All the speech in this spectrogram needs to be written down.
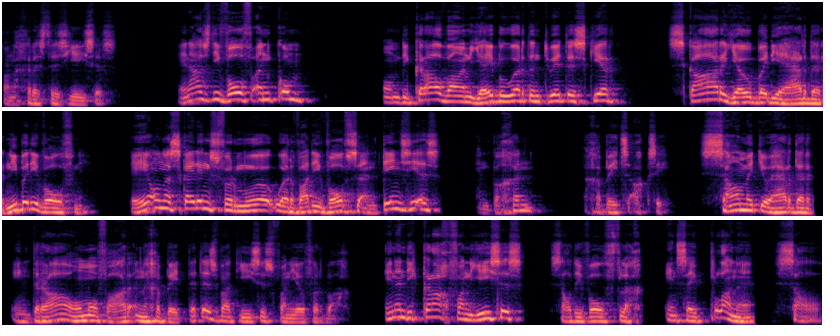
van Christus Jesus. En as die wolf inkom om die kraal waarin jy behoort in twee te skeer, skaar jou by die herder, nie by die wolf nie. Hê onderskeidingsvermoë oor wat die wolf se intensie is en begin 'n gebedsaksie saam met jou herder en dra hom of haar in gebed. Dit is wat Jesus van jou verwag. En in die krag van Jesus sal die wolf vlug en sy planne sal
